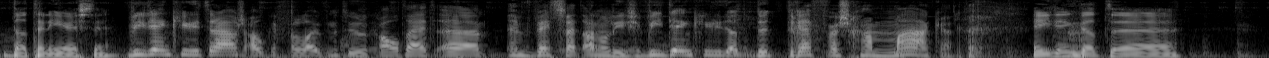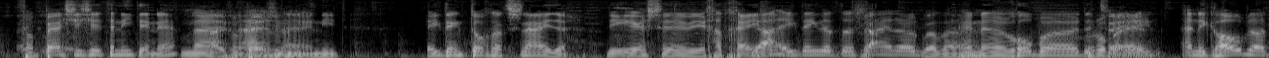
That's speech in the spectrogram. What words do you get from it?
Dat ten eerste. Wie denken jullie trouwens, ook even leuk natuurlijk altijd, eh, een wedstrijdanalyse. Wie denken jullie dat de treffers gaan maken? Ik denk dat... eh, Van Persie zit er niet in, hè? Nee, Nee, van nee, Persie Nee, niet. niet. Ik denk toch dat Snijder de eerste weer gaat geven. Ja, ik denk dat de Sneijder ook wel... En eh Robben de Robben tweede. één. En ik hoop dat,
